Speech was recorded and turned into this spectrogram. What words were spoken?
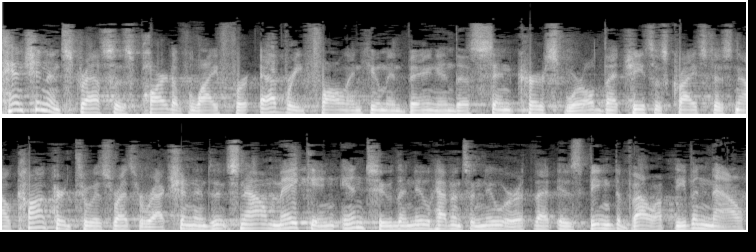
Tension and stress is part of life for every fallen human being in this sin cursed world that Jesus Christ has now conquered through his resurrection and is now making into the new heavens and new earth that is being developed even now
